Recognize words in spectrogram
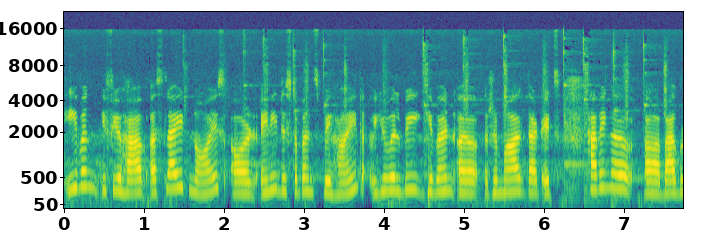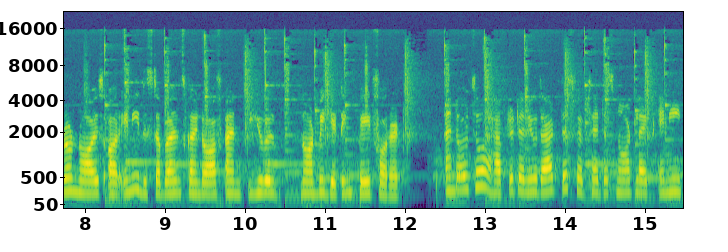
even if you have a slight noise or any disturbance behind you will be given a remark that it's having a, a background noise or any disturbance kind of and you will not be getting paid for it. And also i have to tell you that this website is not like any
